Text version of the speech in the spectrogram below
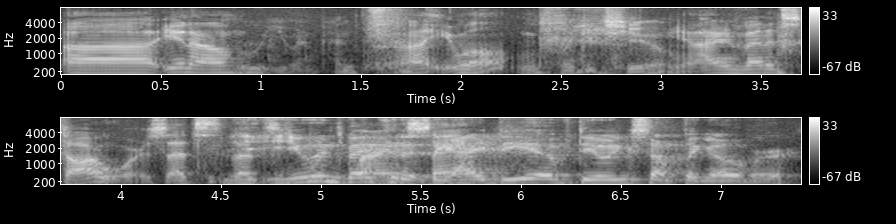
Uh, you know, Ooh, you invented. I, well, Look at you. yeah, I invented Star Wars. That's that's you what invented it. The idea of doing something over.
